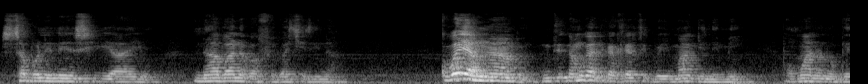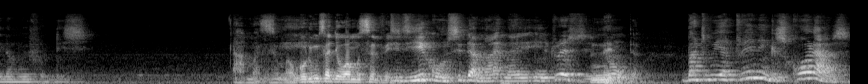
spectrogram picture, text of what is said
saboni n'ensi yaayo n'abaana baffe bakirina kuba yaŋŋamba nti namugamba nti kakati gwe imagine me omwana ono ogenda mwefuddisi amazima ngaoli musajja wa museveni. Did he consider my, my interest? No. But we are training scholars.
